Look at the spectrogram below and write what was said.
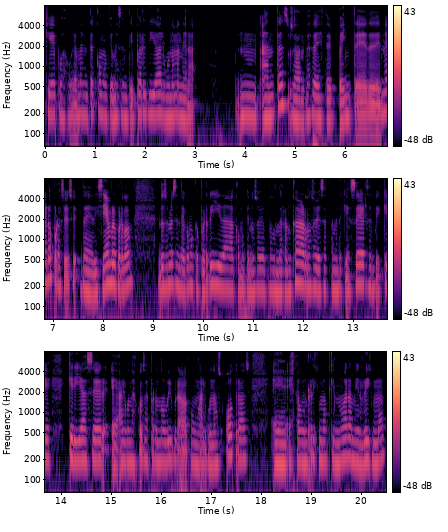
que pues obviamente como que me sentí perdida de alguna manera antes, o sea, antes de este 20 de enero, por así decirlo, de diciembre, perdón. Entonces me sentía como que perdida, como que no sabía por dónde arrancar, no sabía exactamente qué hacer, sentí que quería hacer eh, algunas cosas, pero no vibraba con algunas otras. Eh, estaba un ritmo que no era mi ritmo.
